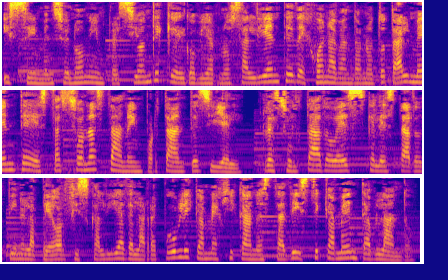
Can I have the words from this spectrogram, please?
y sí mencionó mi impresión de que el gobierno saliente dejó en abandono totalmente estas zonas tan importantes y el resultado es que el Estado tiene la peor fiscalía de la República Mexicana estadísticamente hablando,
